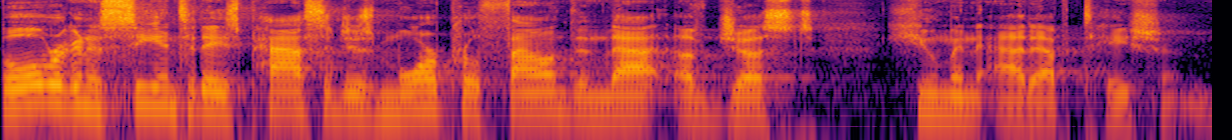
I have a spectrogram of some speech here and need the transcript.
But what we're going to see in today's passage is more profound than that of just human adaptation.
